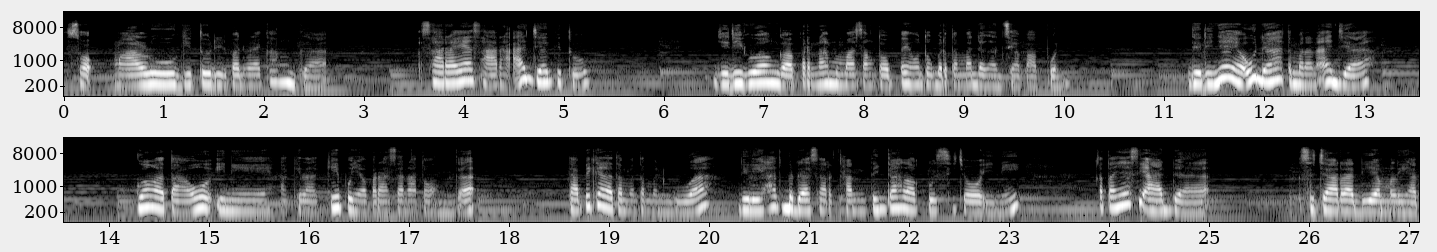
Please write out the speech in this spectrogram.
sok malu gitu di depan mereka. Enggak Saraya Sarah aja gitu. Jadi gue nggak pernah memasang topeng untuk berteman dengan siapa pun. Jadinya ya udah temenan aja. Gue nggak tahu ini laki-laki punya perasaan atau enggak tapi kata teman-teman gue dilihat berdasarkan tingkah laku si cowok ini, katanya sih ada. Secara dia melihat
